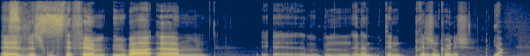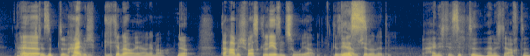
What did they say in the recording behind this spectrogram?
Der Äh, ist das gut. ist der Film über ähm, äh, den britischen König? Heinrich Äh, der Siebte, glaube ich. Genau, ja, genau. Ja. Da habe ich was gelesen zu, ja. Gesehen habe ich ja noch nicht. Heinrich der Siebte? Heinrich der Achte?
